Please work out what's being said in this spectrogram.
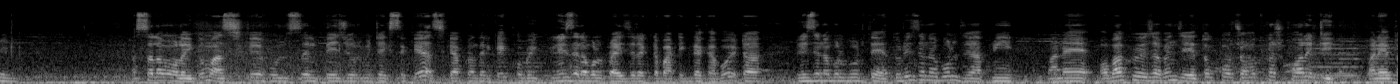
নিন আসসালামু আলাইকুম। আজকে হোলসেল পেজ উর্মিটেক্স থেকে আজকে আপনাদেরকে খুবই রিজনেবল প্রাইজের একটা বাটিক দেখাবো। এটা রিজনেবল বলতে এত রিজনেবল যে আপনি মানে অবাক হয়ে যাবেন যে এত চমৎকার কোয়ালিটি মানে এত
